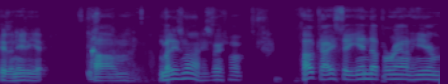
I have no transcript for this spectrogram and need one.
is an idiot. Um, but he's not. He's very smart. Okay, so you end up around here,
